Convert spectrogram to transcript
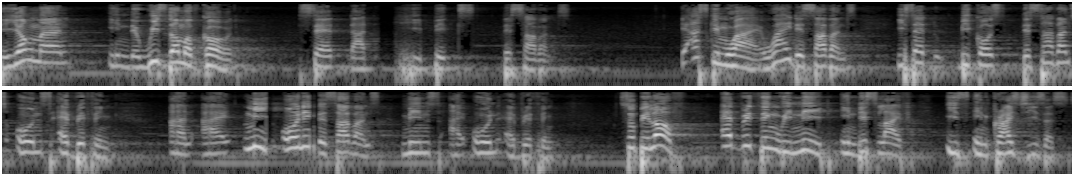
The young man, in the wisdom of God, said that he picks the servant. They asked him why. Why the servants? He said, because the servant owns everything. And I, me owning the servants means I own everything. So, beloved, everything we need in this life is in Christ Jesus.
